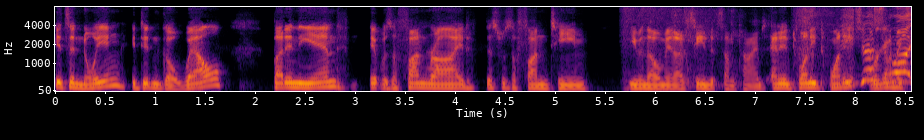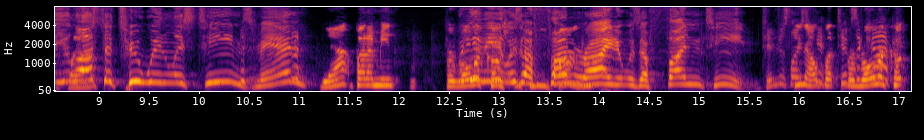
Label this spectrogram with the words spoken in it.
it's annoying. It didn't go well, but in the end, it was a fun ride. This was a fun team, even though I mean I've seen it sometimes. And in 2020, you just we're gonna lo- make you lost to two winless teams, man. Yeah, but I mean, for What roller mean it was a fun fun. ride? It was a fun team. Tim just you likes know, to but get, for roller cuck. co-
